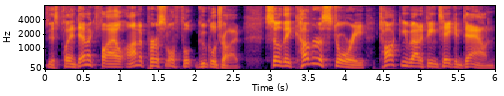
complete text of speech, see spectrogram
this Plandemic file on a personal Google Drive. So they cover a story talking about it being taken down.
